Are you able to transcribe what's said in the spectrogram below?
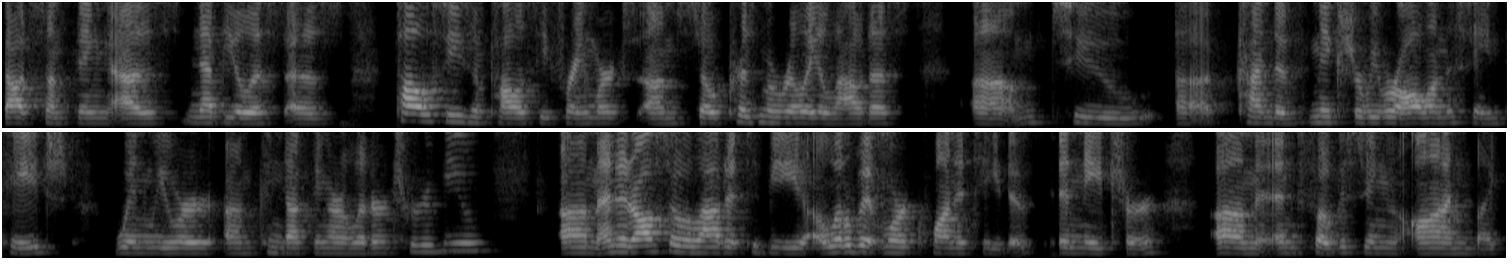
about something as nebulous as policies and policy frameworks. Um, so Prisma really allowed us um, to uh, kind of make sure we were all on the same page when we were um, conducting our literature review. Um, and it also allowed it to be a little bit more quantitative in nature um, and focusing on like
